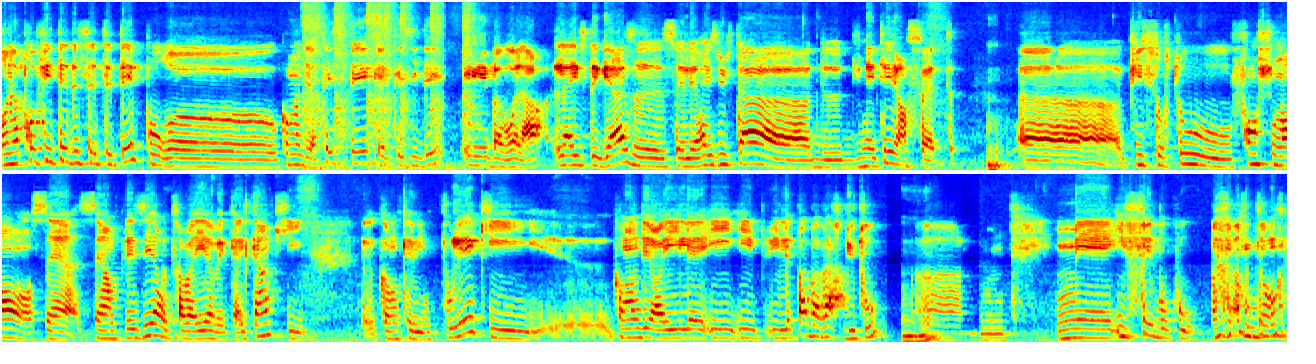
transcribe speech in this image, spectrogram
On a profité de cet été pour, euh, comment dire, tester quelques idées. Et ben voilà, l'Ice des gaz, c'est les résultats d'une été en fait. Euh, puis surtout, franchement, c'est un plaisir de travailler avec quelqu'un qui, euh, comme Kevin Poulet, qui, euh, comment dire, il est, il, il est pas bavard du tout. Mm -hmm. mais il fait beaucoup. Donc,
